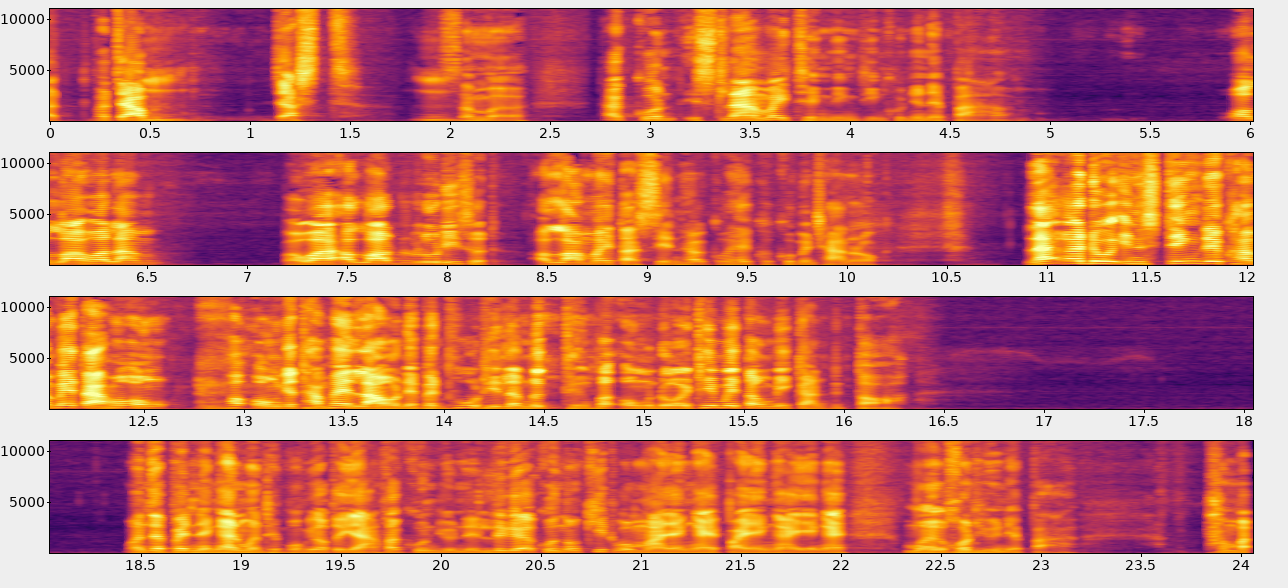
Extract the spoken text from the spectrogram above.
อะพระเจ้าอืม just อืมเสมอ ถ้าคุณอิสลามไม่ถึงจริง ๆ คุณอยู่ในป่าอัลลอฮ์ว่าลำบอกว่าอัลลอฮ์รู้ที่สุดอัลลอฮ์ไม่ตัดสินให้ให้คุณเป็นชาวนรก และก็ดูอินสติ้งด้วยความเมตตาของพระองค์ พระองค์จะทำให้เราเนี่ยเป็นผู้ที่ลำลึกถึงพระองค์โดยที่ไม่ต้องมีการติดต่อ มันจะเป็นอย่างนั้นเหมือนที่ผมยกตัวอย่าง ถ้าคุณอยู่ในเรือ คุณต้องคิดว่ามายังไงไปยังไงยังไงเหมือนคนที่อยู่ในป่าธรรม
